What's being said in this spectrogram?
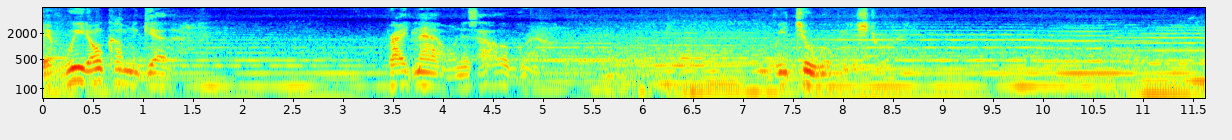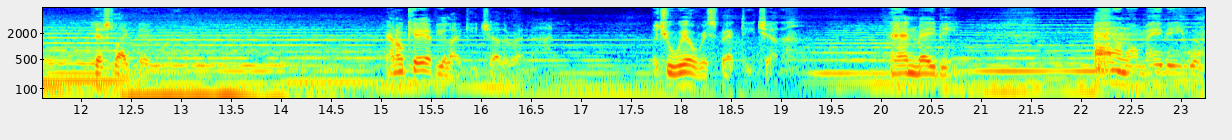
If we don't come together right now on this hollow ground, we too will be destroyed. Just like they were. I don't care if you like each other or not, but you will respect each other. And maybe, I don't know, maybe you will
